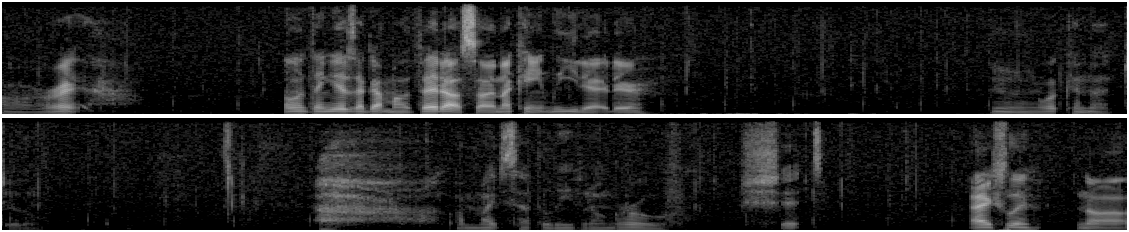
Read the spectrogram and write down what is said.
All right. Only thing is, I got my vet outside, and I can't leave that there. Hmm, what can I do? I might just have to leave it on Grove. Shit. Actually, nah.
